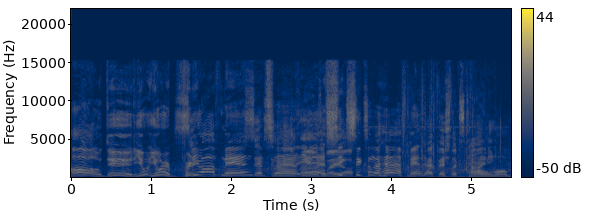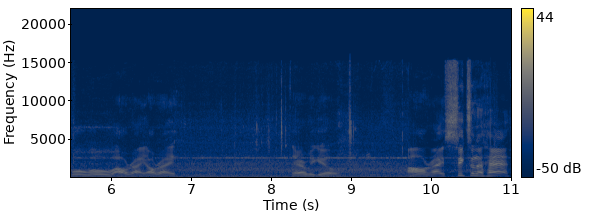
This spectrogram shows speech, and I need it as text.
Oh, dude, you you were pretty Six- off, man. That's a half. uh, yeah, six off. six and a half, man. that fish looks tiny. Whoa, tiny. whoa, whoa, whoa! All right, all right. There we go. All right, six and a half.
